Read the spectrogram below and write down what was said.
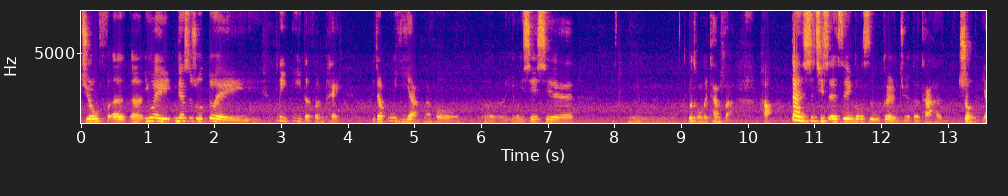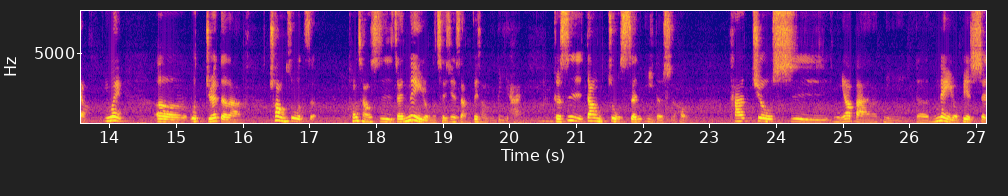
纠纷，呃呃，因为应该是说对利益的分配比较不一样，然后呃有一些些嗯不同的看法。但是其实 S N 公司，我个人觉得它很重要，因为呃，我觉得啦，创作者通常是在内容的呈现上非常的厉害。可是当你做生意的时候，它就是你要把你的内容变生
